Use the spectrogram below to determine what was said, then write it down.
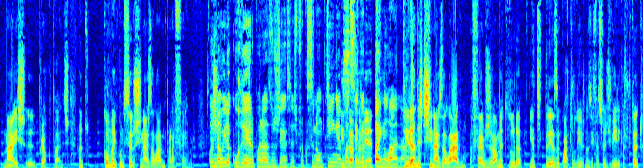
mais uh, preocupantes. Portanto, convém conhecer os sinais de alarme para a febre. Quais e não são? ir a correr para as urgências, porque se não tinha, pode ser que apanhe lá. Não é? Tirando estes sinais de alarme, a febre geralmente dura entre 3 a 4 dias nas infecções víricas, portanto,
